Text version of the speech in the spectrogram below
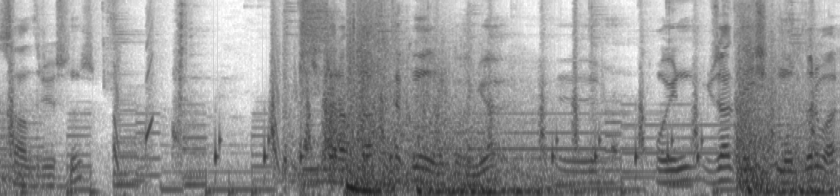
saldırıyorsunuz. İki tarafta takım olarak oynuyor. Ee, oyunun güzel değişik modları var.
